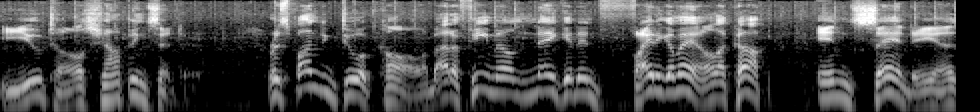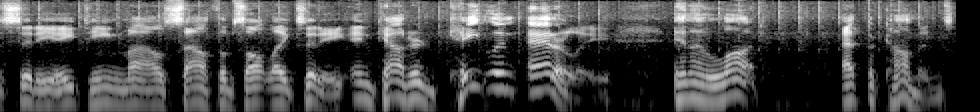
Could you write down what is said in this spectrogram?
Utah shopping center. Responding to a call about a female naked and fighting a male, a cop in Sandy, a city 18 miles south of Salt Lake City, encountered Caitlin Adderley in a lot at the Commons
